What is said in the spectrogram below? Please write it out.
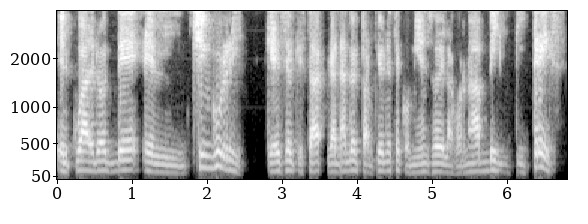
el cuadro del el Chingurri, que es el que está ganando el partido en este comienzo de la jornada 23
